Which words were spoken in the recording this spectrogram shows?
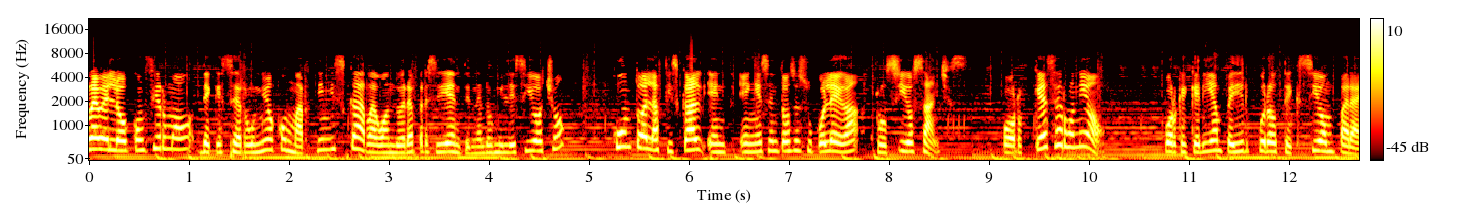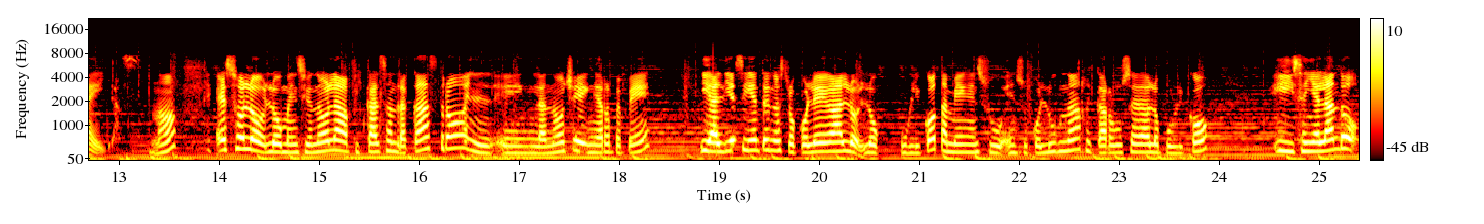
reveló, confirmó de que se reunió con Martín Vizcarra cuando era presidente en el 2018, junto a la fiscal en, ese entonces su colega Rocío Sánchez. ¿Por qué se reunió? Porque querían pedir protección para ellas, ¿no? Eso lo, mencionó la fiscal Sandra Castro en, la noche en RPP y al día siguiente nuestro colega lo, publicó también en su, en su columna, Ricardo Uceda lo publicó, y señalando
